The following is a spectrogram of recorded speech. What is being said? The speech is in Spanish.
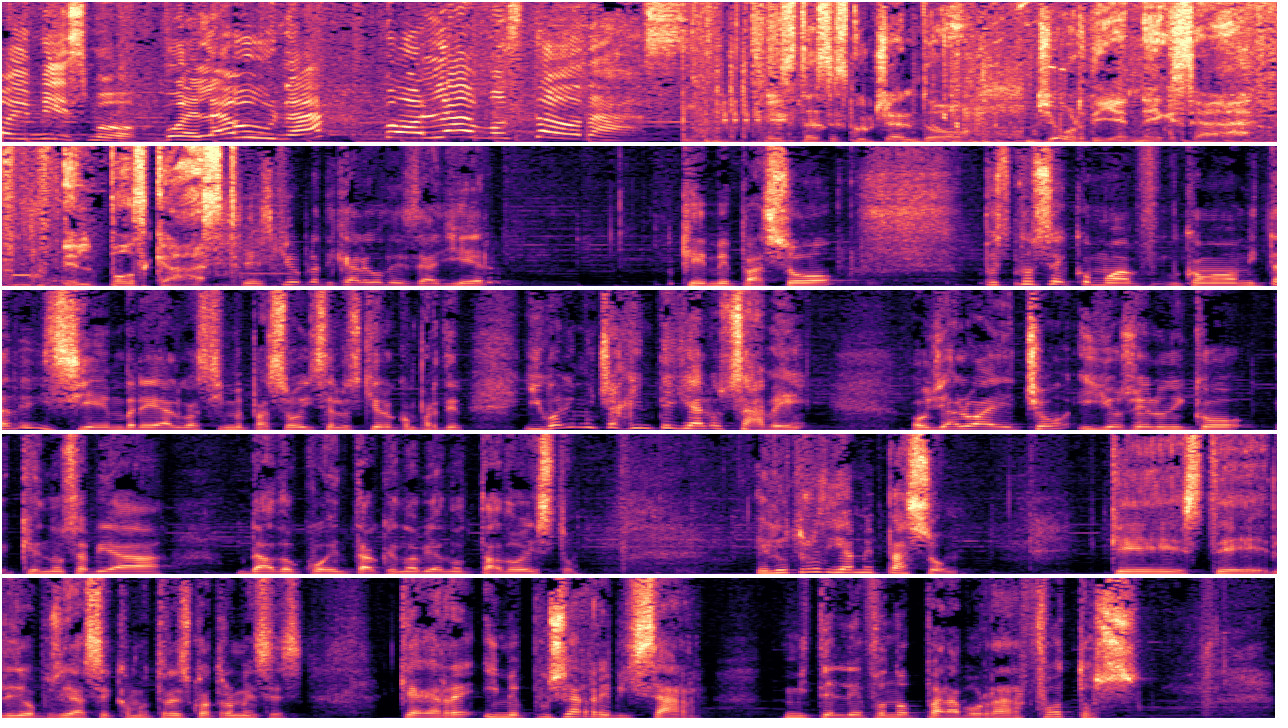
hoy mismo. Vuela una, volamos todas. Estás escuchando Jordi Anexa, el podcast. Les quiero platicar algo desde ayer que me pasó, pues no sé, como a, como a mitad de diciembre, algo así me pasó y se los quiero compartir. Igual y mucha gente ya lo sabe o ya lo ha hecho y yo soy el único que no se había dado cuenta o que no había notado esto. El otro día me pasó que, este, le digo, pues ya hace como tres, cuatro meses, que agarré y me puse a revisar mi teléfono para borrar fotos.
